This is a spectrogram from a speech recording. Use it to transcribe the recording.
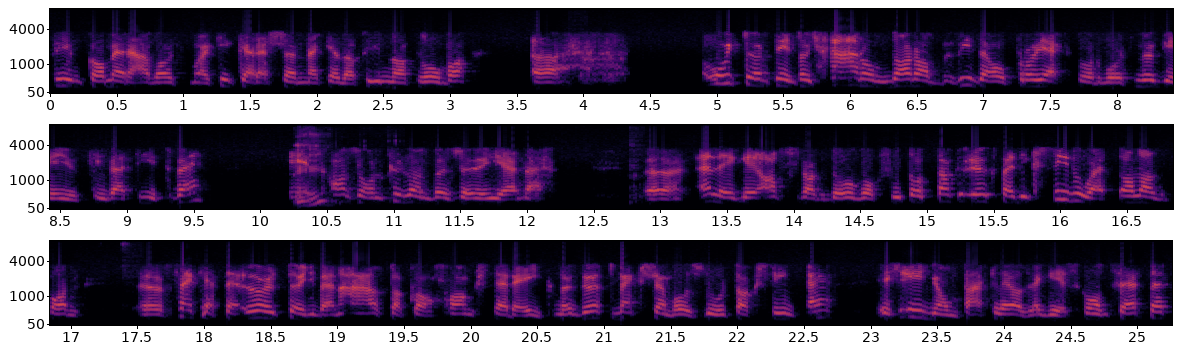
filmkamerával, majd kikeresem neked a filmnaplóba. Úgy történt, hogy három darab videoprojektor volt mögéjük kivetítve, és mhm. azon különböző ilyen eléggé absztrakt dolgok futottak, ők pedig sziluett alakban fekete öltönyben álltak a hangszereik mögött, meg sem mozdultak szinte, és így nyomták le az egész koncertet,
